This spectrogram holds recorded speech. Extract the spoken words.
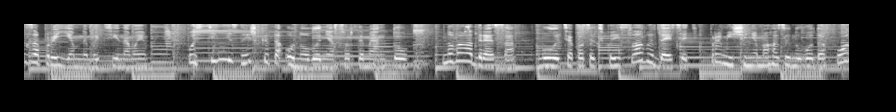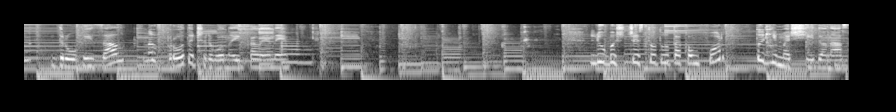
за приємними цінами. Постійні знижки та оновлення асортименту. Нова адреса вулиця Козацької Слави, 10, приміщення магазину Водафон, другий зал навпроти червоної калини. Любиш чистоту та комфорт? Тоді мерщій до нас.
